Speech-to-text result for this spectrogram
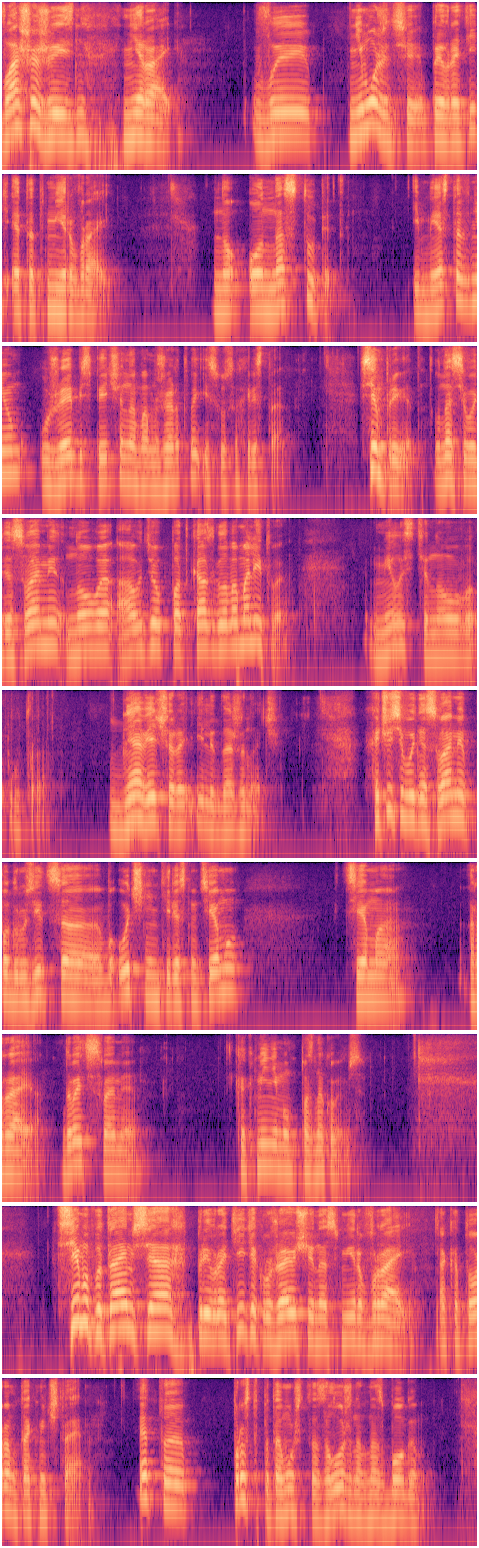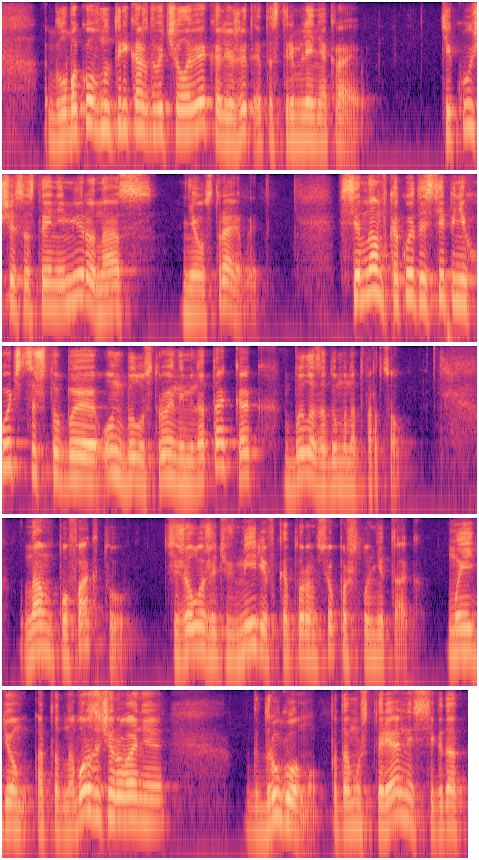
Ваша жизнь не рай. Вы не можете превратить этот мир в рай. Но он наступит. И место в нем уже обеспечено вам жертвой Иисуса Христа. Всем привет! У нас сегодня с вами новое аудио подкаст «Глава молитвы». Милости нового утра, дня, вечера или даже ночи. Хочу сегодня с вами погрузиться в очень интересную тему. Тема рая. Давайте с вами как минимум познакомимся. Все мы пытаемся превратить окружающий нас мир в рай, о котором так мечтаем. Это просто потому, что заложено в нас Богом. Глубоко внутри каждого человека лежит это стремление к раю. Текущее состояние мира нас не устраивает. Всем нам в какой-то степени хочется, чтобы он был устроен именно так, как было задумано Творцом. Нам по факту тяжело жить в мире, в котором все пошло не так. Мы идем от одного разочарования к другому, потому что реальность всегда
